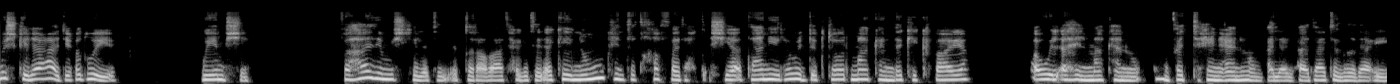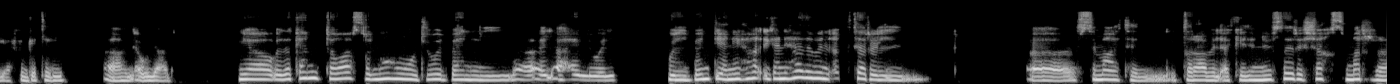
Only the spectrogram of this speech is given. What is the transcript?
مشكلة عادي عضوية ويمشي. فهذه مشكلة الاضطرابات حقت الأكل إنه ممكن تتخفى تحت أشياء ثانية لو الدكتور ما كان ذكي كفاية أو الأهل ما كانوا مفتحين عينهم على العادات الغذائية حقت آه، الأولاد. يا وإذا كان التواصل ما هو موجود بين الأهل والبنت يعني يعني هذا من أكثر آه، سمات اضطراب الأكل إنه يصير الشخص مرة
